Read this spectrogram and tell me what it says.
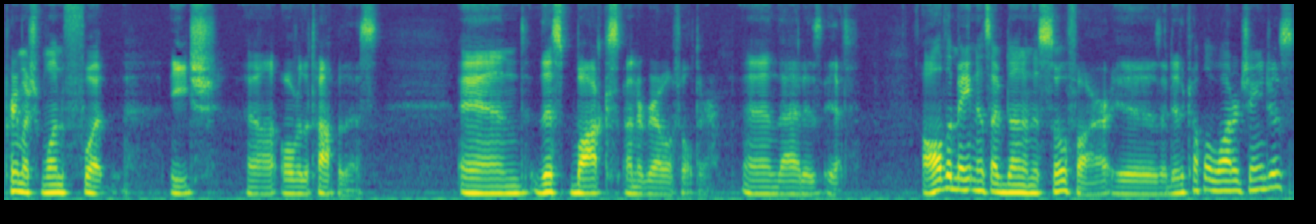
pretty much one foot each uh, over the top of this. And this box under gravel filter. And that is it. All the maintenance I've done on this so far is I did a couple of water changes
